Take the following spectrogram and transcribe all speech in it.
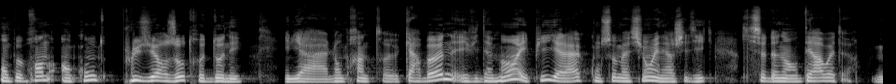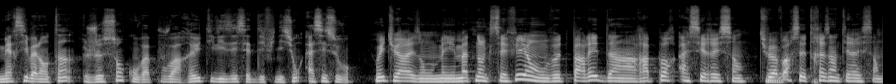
on peut prendre en compte plusieurs autres données. Il y a l'empreinte carbone, évidemment, et puis il y a la consommation énergétique qui se donne en terawattheure. Merci Valentin, je sens qu'on va pouvoir réutiliser cette définition assez souvent. Oui, tu as raison, mais maintenant que c'est fait, on veut te parler d'un rapport assez récent. Tu vas mhm. voir, c'est très intéressant.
